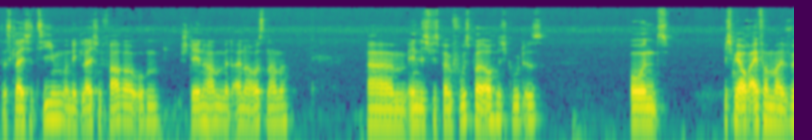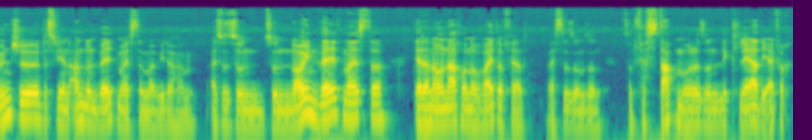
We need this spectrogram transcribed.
das gleiche Team und den gleichen Fahrer oben stehen haben, mit einer Ausnahme. Ähm, ähnlich wie es beim Fußball auch nicht gut ist. Und ich mir auch einfach mal wünsche, dass wir einen anderen Weltmeister mal wieder haben. Also so einen, so einen neuen Weltmeister, der dann auch nach und noch weiterfährt. Weißt du, so, ein so, ein, so ein Verstappen oder so ein Leclerc, die einfach,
